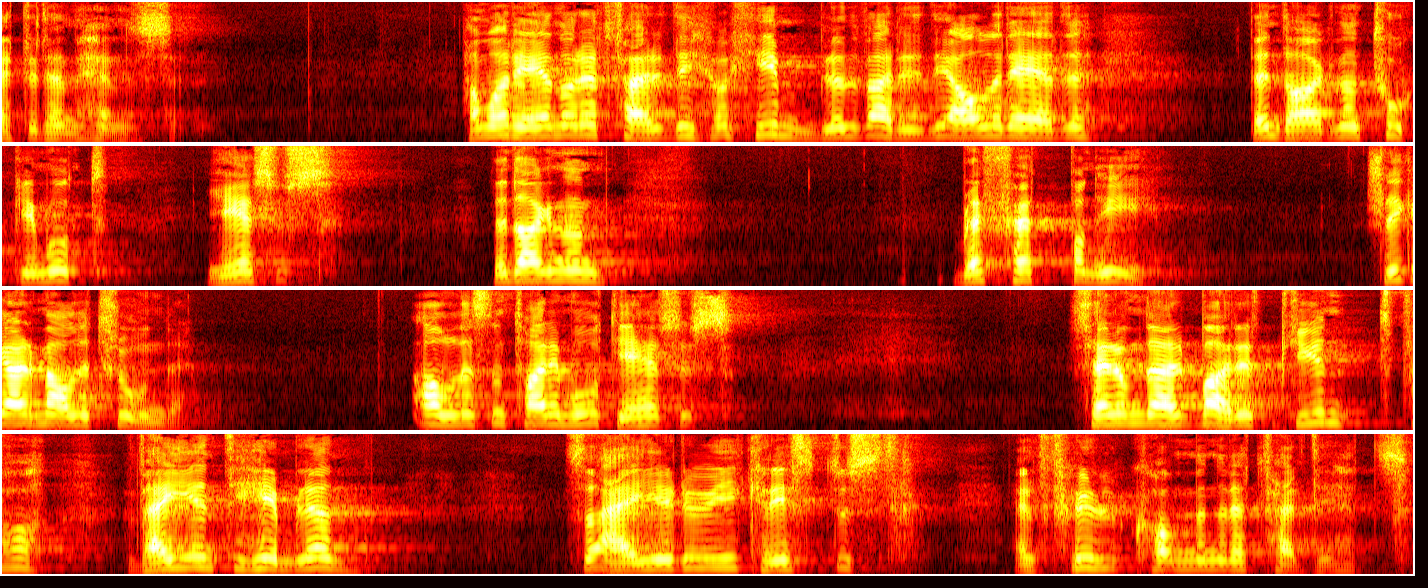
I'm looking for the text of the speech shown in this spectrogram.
etter den hendelsen. Han var ren og rettferdig og himmelen verdig allerede den dagen han tok imot Jesus. Den dagen han ble født på ny. Slik er det med alle troende. Alle som tar imot Jesus. Selv om det er bare begynt på veien til himmelen, så eier du i Kristus en fullkommen rettferdighet.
